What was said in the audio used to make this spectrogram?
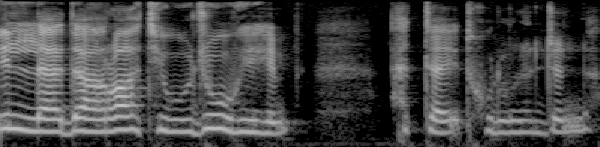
إلا دارات وجوههم حتى يدخلون الجنة.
